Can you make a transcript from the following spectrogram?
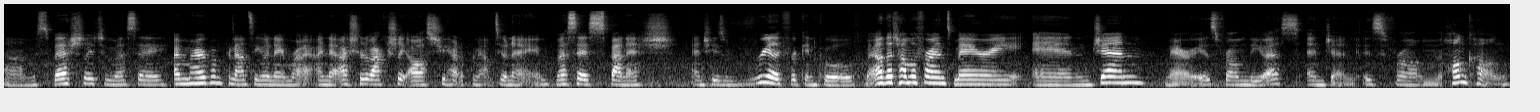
um, especially to Merce. I hope I'm pronouncing your name right. I know I should have actually asked you how to pronounce your name. Merce is Spanish and she's really freaking cool. My other Tumblr friends, Mary and Jen. Mary is from the US and Jen is from Hong Kong.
